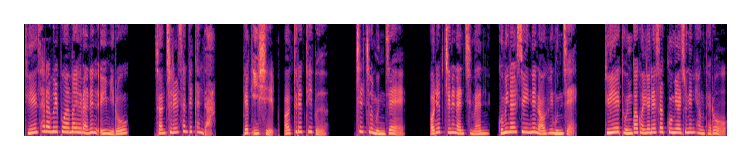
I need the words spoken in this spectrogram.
뒤에 사람을 포함하여라는 의미로 전치를 선택한다. 120. attractive 7초 문제 어렵지는 않지만 고민할 수 있는 어휘 문제 뒤에 돈과 관련해서 꾸며주는 형태로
